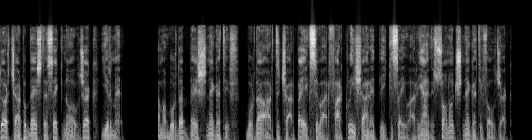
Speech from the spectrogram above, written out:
4 çarpı 5 desek ne olacak? 20. Ama burada 5 negatif. Burada artı çarpı eksi var. Farklı işaretli iki sayı var. Yani sonuç negatif olacak.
